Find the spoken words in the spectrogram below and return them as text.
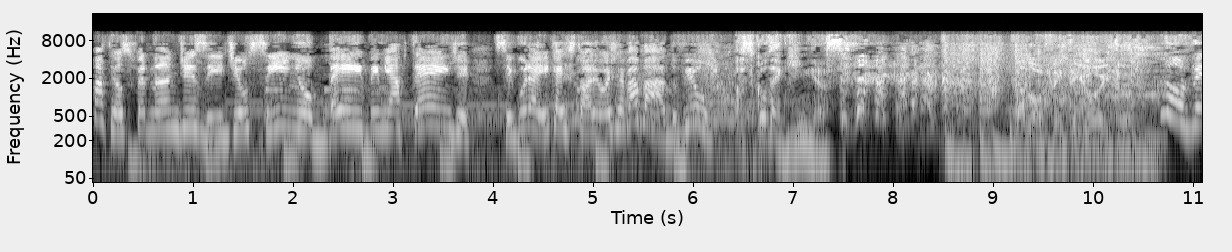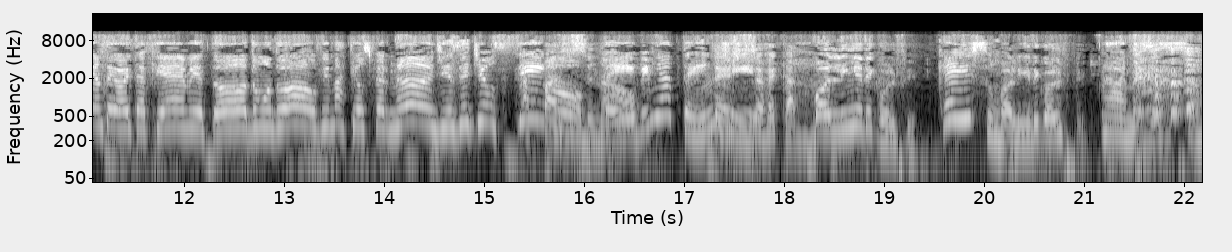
Matheus Fernandes e Dilcinho, baby, me atende. Segura aí que a história hoje é babado, viu? As coleguinhas. da 98. 98 FM, todo mundo ouve. Matheus Fernandes e Dilcinho, Rapaz, baby, me atende. Deixa seu recado. Bolinha de golfe. Que isso? Bolinha de golfe. Ai, meu Deus do céu,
